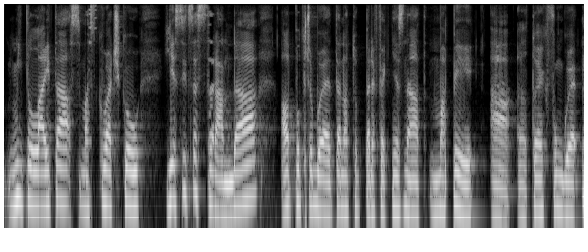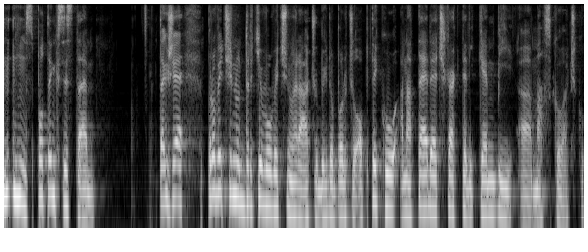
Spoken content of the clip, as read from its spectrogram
mít lighta s maskovačkou je sice sranda, ale potřebujete na to perfektně znát mapy a uh, to, jak funguje spotting systém. Takže pro většinu, drtivou většinu hráčů bych doporučil optiku a na TDčka, který kempí uh, maskovačku.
